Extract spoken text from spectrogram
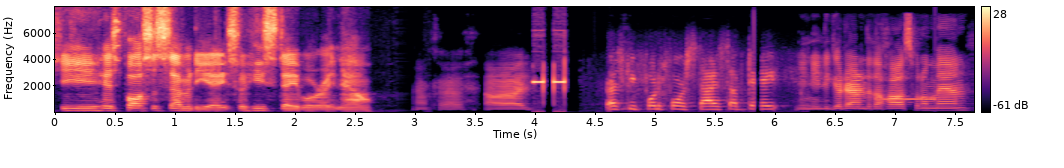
He his pulse is 78, so he's stable right now. Okay. Uh, Rescue 44 status update. you need to go down to the hospital, man.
